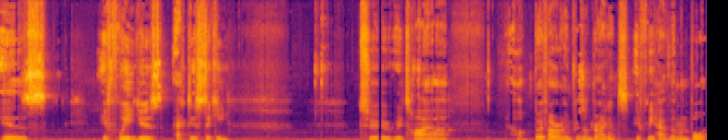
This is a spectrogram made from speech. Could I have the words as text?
is if we use Active Sticky to retire our, both our own Prison Dragons, if we have them on board,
